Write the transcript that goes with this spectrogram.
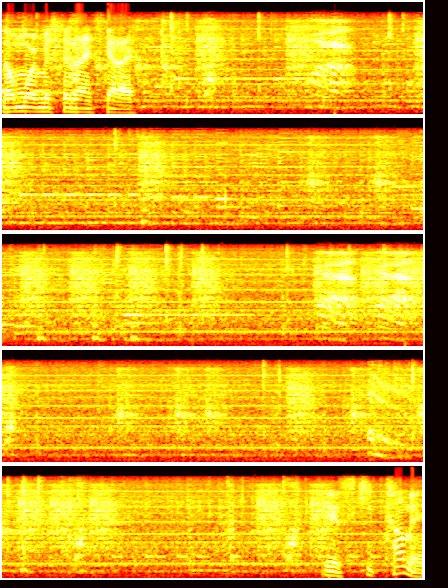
No more Mr. Nice Guy. Just keep coming.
